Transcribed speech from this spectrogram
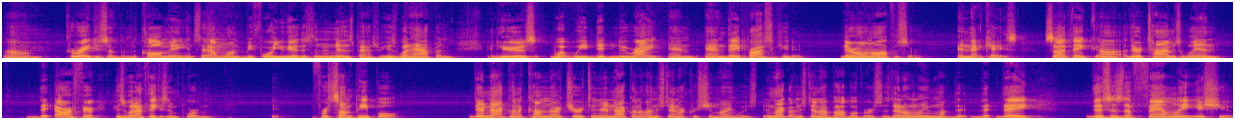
um, courageous of them to call me and say, "I want before you hear this in the news, Pastor. Here's what happened, and here's what we didn't do right," and and they prosecuted their own officer in that case. So I think uh, there are times when they are fair. Here's what I think is important. For some people, they're not going to come to our church and they're not going to understand our Christian language. They're not going to understand our Bible verses. They don't even want they. This is a family issue.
